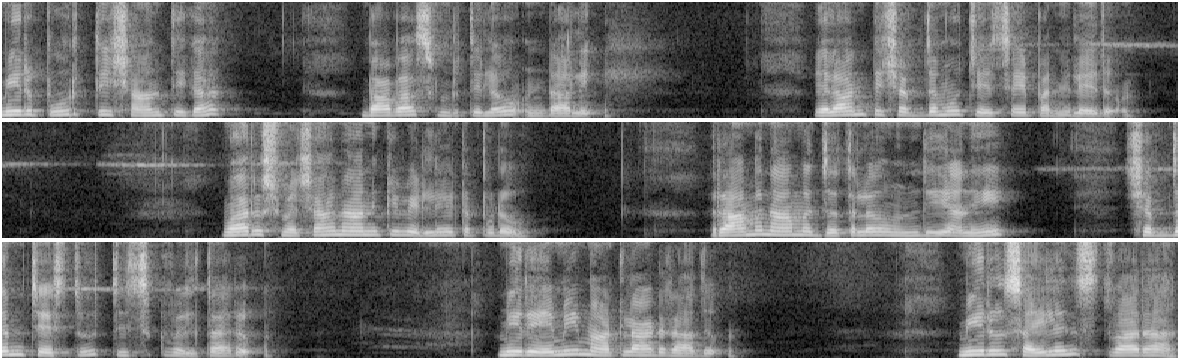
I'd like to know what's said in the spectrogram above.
మీరు పూర్తి శాంతిగా బాబా స్మృతిలో ఉండాలి. ఎలాంటి శబ్దము చేసే పని లేదు. వారు శ్మశానానికి వెళ్ళేటప్పుడు రామనామ జతలో ఉంది అని శబ్దం చేస్తూ తీసుకువెళ్తారు. మీరేమీ మాట్లాడరాదు. మీరు సైలెన్స్ ద్వారా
